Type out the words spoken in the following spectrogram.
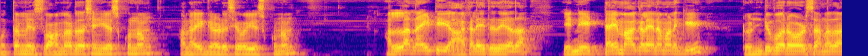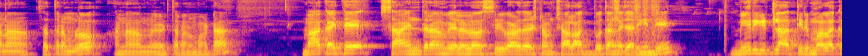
మొత్తం మీద స్వామివారి దర్శనం చేసుకున్నాం అలాగే గరుడ సేవ చేసుకున్నాం. మళ్ళా నైట్ ఆకలి అవుతుంది కదా. ఎనీ టైం ఆకలైనా మనకి ట్వంటీ ఫోర్ అవర్స్ అన్నదాన సత్రంలో అన్నదానం పెడతారనమాట మాకైతే సాయంత్రం వేళలో శ్రీవారి దర్శనం చాలా అద్భుతంగా జరిగింది. మీరు ఇట్లా తిరుమలక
